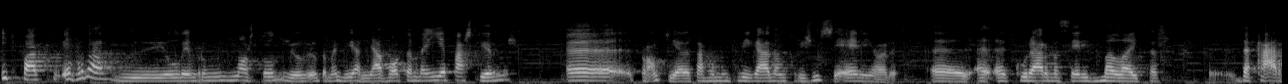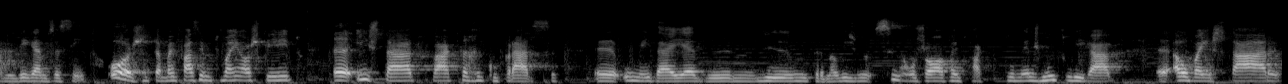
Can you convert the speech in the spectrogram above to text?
e, de facto, é verdade. Eu lembro-me de nós todos, eu, eu também dizia, a minha avó também ia para as termas Uh, pronto, e ela estava muito ligada a um turismo sénior, uh, a, a, curar uma série de maleitas uh, da carne, digamos assim. Hoje também fazem muito bem ao espírito e está, de facto, a recuperar-se uma ideia de, de, um termalismo, se não jovem, de facto, pelo menos muito ligado ao bem-estar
